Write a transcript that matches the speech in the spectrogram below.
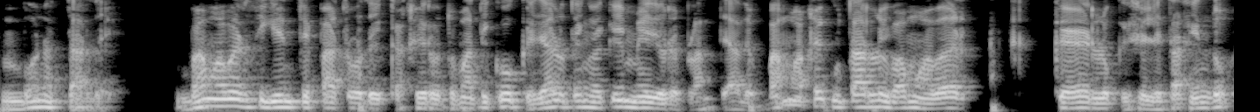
Buenas tardes. Vamos a ver el siguiente patrón de cajero automático que ya lo tengo aquí medio replanteado. Vamos a ejecutarlo y vamos a ver qué es lo que se le está haciendo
